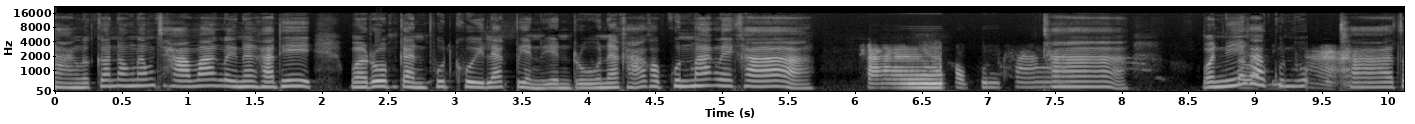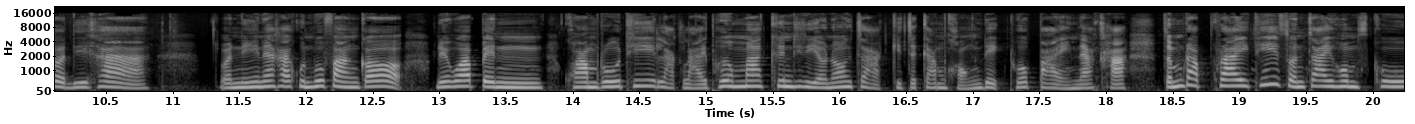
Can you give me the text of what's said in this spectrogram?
นาง แล้วก็น้องน้ำชามากเลยนะคะ ที่มาร่วมกันพูดคุยแลกเปลี่ยนเรียนรู้นะคะ ขอบคุณมากเลยค่ะค่ะขอบคุณค่ะค่ะ วันนี้ค่ะสวัสดีคุณผู้ค่ะค่ะ สวัสดีค่ะ วันนี้นะคะคุณผู้ฟังก็เรียกว่าเป็นความรู้ที่หลากหลายเพิ่มมากขึ้นทีเดียวนอกจากกิจกรรมของเด็กทั่วไปนะคะสำหรับใครที่สนใจโฮมส o ูล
